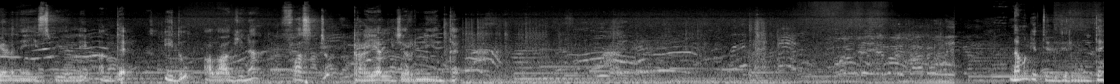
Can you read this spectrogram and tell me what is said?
ಏಳನೇ ಇಸ್ವಿಯಲ್ಲಿ ಅಂತೆ. ಇದು ಅವಾಗಿನ ಫಸ್ಟ್ ಟ್ರಯಲ್ ಜರ್ನಿ ಅಂತೆ. ನಮಗೆ ತಿಳಿದಿರುವಂತೆ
